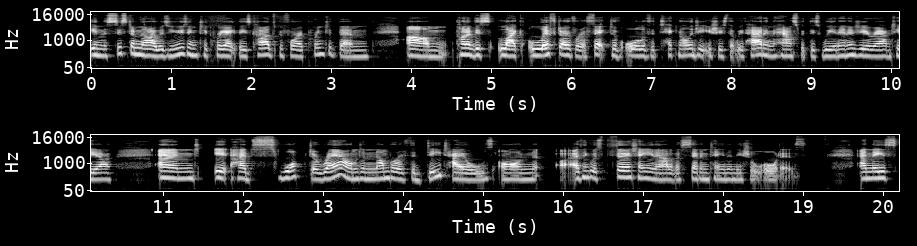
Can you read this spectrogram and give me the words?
in the system that I was using to create these cards before I printed them, um, kind of this like leftover effect of all of the technology issues that we've had in the house with this weird energy around here. And it had swapped around a number of the details on, I think it was 13 out of the 17 initial orders. And these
